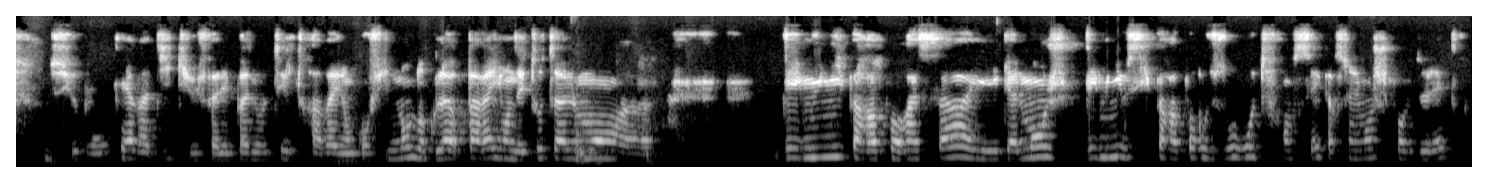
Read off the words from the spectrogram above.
Monsieur Blanquer a dit qu'il fallait pas noter le travail en confinement. Donc là, pareil, on est totalement euh, démunis par rapport à ça, et également démunis aussi par rapport aux oraux de français. Personnellement, je suis prof de lettres.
